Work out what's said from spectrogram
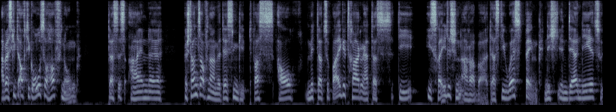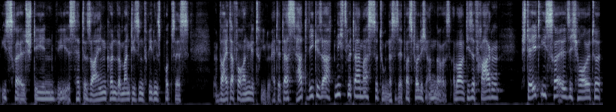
Aber es gibt auch die große Hoffnung, dass es eine Bestandsaufnahme dessen gibt, was auch mit dazu beigetragen hat, dass die israelischen Araber, dass die Westbank nicht in der Nähe zu Israel stehen, wie es hätte sein können, wenn man diesen Friedensprozess weiter vorangetrieben hätte. Das hat, wie gesagt, nichts mit der Hamas zu tun. Das ist etwas völlig anderes. Aber diese Fragen stellt Israel sich heute.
